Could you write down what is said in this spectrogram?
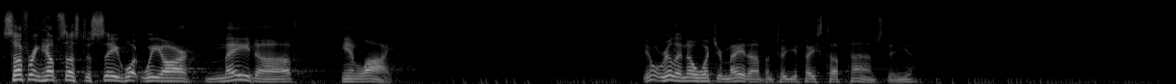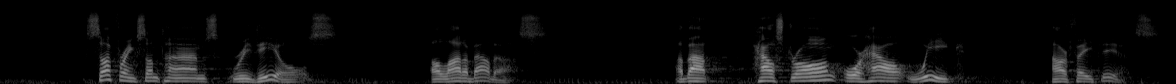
suffering helps us to see what we are made of in life. You don't really know what you're made of until you face tough times, do you? Suffering sometimes reveals a lot about us, about how strong or how weak our faith is.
